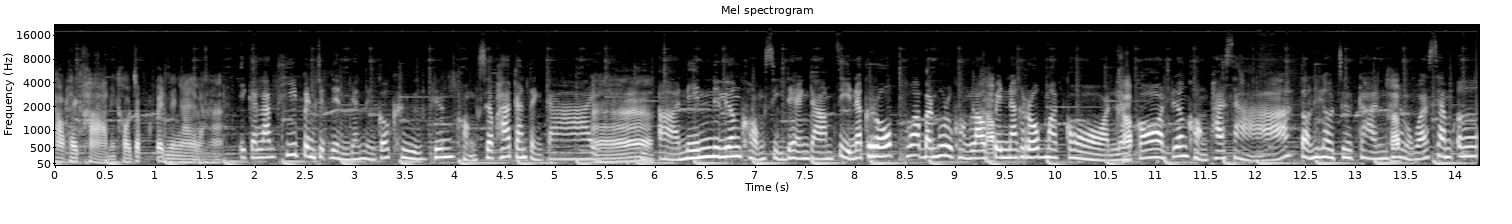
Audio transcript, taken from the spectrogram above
ชาวไทยขาเนี่ยเขาจะเป็นยังไงล่ะฮะเอกลักษณ์ที่เป็นจุดเด่นอย่างหนึ่งก็คือเรื่องของเสื้อผ้าการแต่งกายอ่าอ่าเน้นในเรื่องของสีแดงดำสีนักรบ เพราะว่าบรรพบุรุษของเราครับเป็นนักรบมาก่อนครับแล้วก็เรื่องของภาษา ตอนที่เราเจอกันครับเพื่อนบอกว่าแซมเอ้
